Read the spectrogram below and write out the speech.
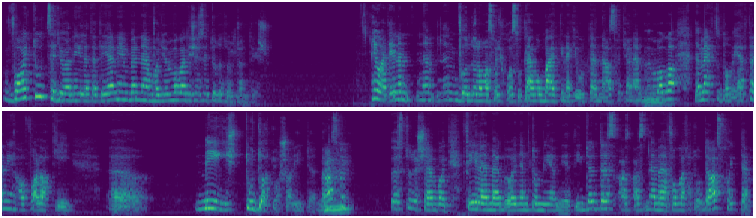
vagy tudsz egy olyan életet élni, amiben nem vagy önmagad, és ez egy tudatos döntés. Jó, hát én nem, nem, nem gondolom azt, hogy hosszú távon bárkinek jót tenne az, hogyha nem hmm. önmaga, de meg tudom érteni, ha valaki ö, mégis tudatosan így dönt. Mert az, hmm. hogy ösztönösen, vagy félelmekből, vagy nem tudom milyen miért így döntesz, az, az nem elfogadható. De az, hogy te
